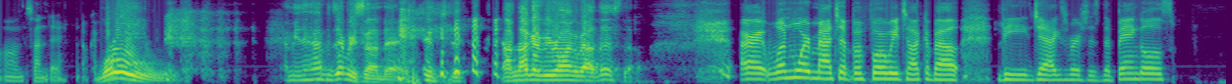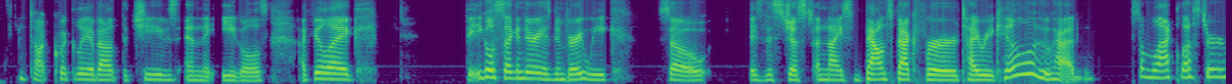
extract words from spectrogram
on Sunday. Okay. Whoa. I mean, it happens every Sunday. I'm not going to be wrong about this, though. All right, one more matchup before we talk about the Jags versus the Bengals. Talk quickly about the Chiefs and the Eagles. I feel like the Eagles secondary has been very weak. So is this just a nice bounce back for Tyreek Hill, who had some lackluster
